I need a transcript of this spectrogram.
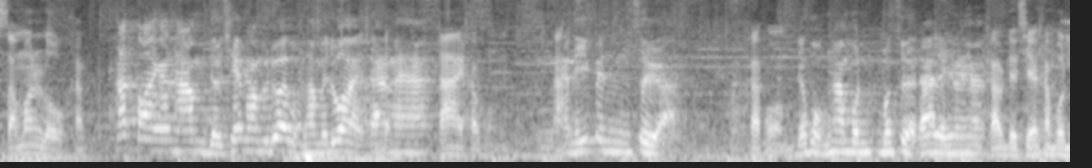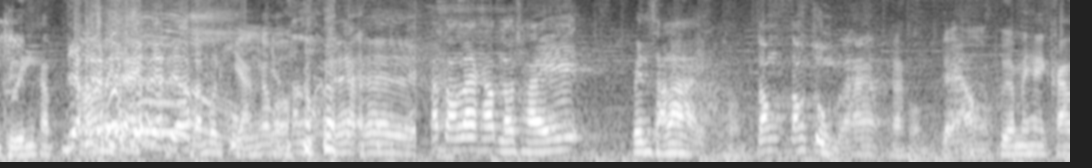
แซลมอนโลครับ ขั้นตอนการทำเดี๋ยวเชฟทำไปด้วยผมทำไปด้วยได้ไหมฮะได้ครับผมอะอันนี้เป็นเสือครับผม เดี๋ยวผมทำบนบนเสือได้เลยใช่ไหมฮะ ครับ เดี๋ยวเชฟทำบนพื้นครับเดี๋ยวอ๋อไม่ใช่เดี๋ยวเดี๋ยว ทำบนเขียงครับผม ตลกเนี่ยเออขั้นตอนแรกครับเราใช้เป็นสาหร่ายครับผมต้องต้องจุ่มเหรอฮะ ครับผม แต่แล้ว เพื่อไม่ให้ข้าว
